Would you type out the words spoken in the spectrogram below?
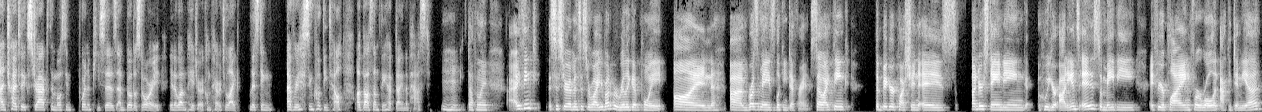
and try to extract the most important pieces and build a story in a one pager compared to like listing every single detail about something I've done in the past. hmm definitely. I think Sister M and Sister Y, you brought up a really good point on um, resumes looking different. So I think the bigger question is understanding who your audience is. So maybe if you're applying for a role in academia,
